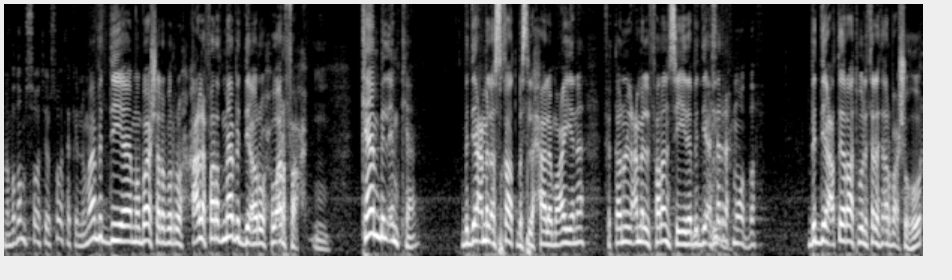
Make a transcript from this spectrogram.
أنا بضم صوتي لصوتك إنه ما بدي مباشرة بنروح على فرض ما بدي أروح وأرفع. كان بالإمكان. بدي أعمل أسقاط بس لحالة معينة في قانون العمل الفرنسي. إذا بدي أسرح موظف بدي أعطيه راتبه لثلاث أربع شهور.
